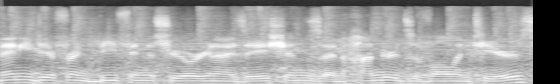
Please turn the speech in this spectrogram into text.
many different beef industry organizations and hundreds of volunteers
